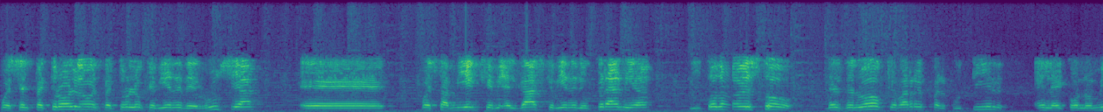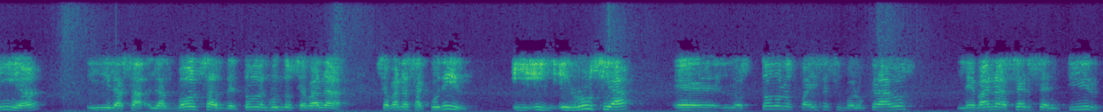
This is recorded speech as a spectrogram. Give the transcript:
pues el petróleo, el petróleo que viene de Rusia, eh, pues también que el gas que viene de Ucrania y todo esto desde luego que va a repercutir en la economía y las, las bolsas de todo el mundo se van a, se van a sacudir. Y, Rusia, eh, los, todos los países involucrados le van a hacer sentir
